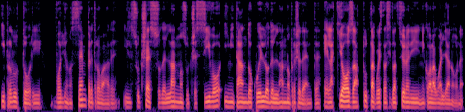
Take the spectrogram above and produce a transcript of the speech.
I produttori vogliono sempre trovare il successo dell'anno successivo imitando quello dell'anno precedente. E la chiosa a tutta questa situazione di Nicola Guaglianone.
